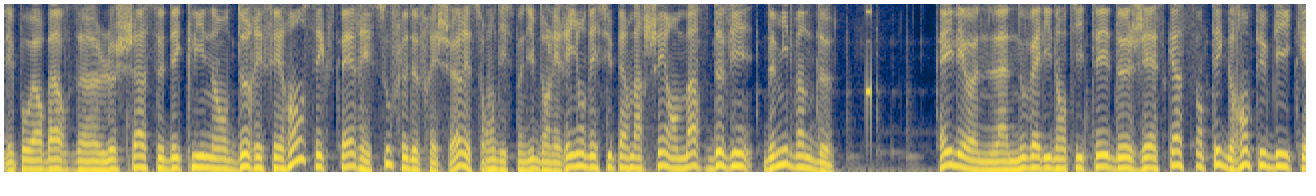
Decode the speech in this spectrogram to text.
Les Power Bars euh, Le Chat se déclinent en deux références, expert et souffle de fraîcheur, et seront disponibles dans les rayons des supermarchés en mars 2022. Eileon, la nouvelle identité de GSK Santé Grand Public.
